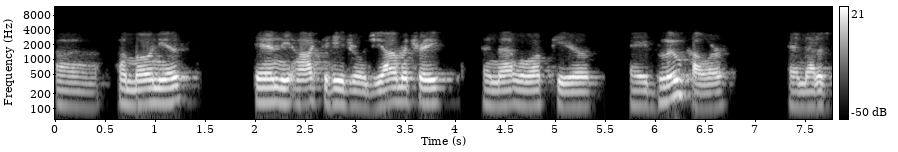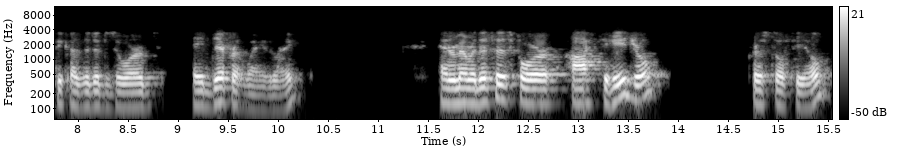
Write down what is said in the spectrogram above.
uh, ammonias in the octahedral geometry, and that will appear a blue color, and that is because it absorbs a different wavelength. And remember, this is for octahedral crystal field.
